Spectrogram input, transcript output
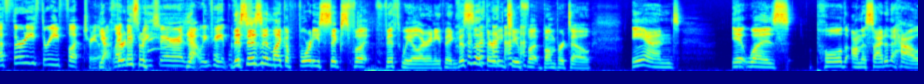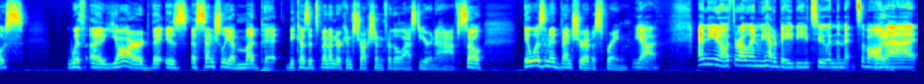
A 33 foot trailer. Yeah, Like, let's 33 make sure that we paint the This isn't like a 46 foot fifth wheel or anything. This is a 32 foot bumper tow. And it was pulled on the side of the house with a yard that is essentially a mud pit because it's been under construction for the last year and a half. So it was an adventure of a spring. Yeah. And you know, throw in we had a baby too in the midst of all Oh, yeah. that.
